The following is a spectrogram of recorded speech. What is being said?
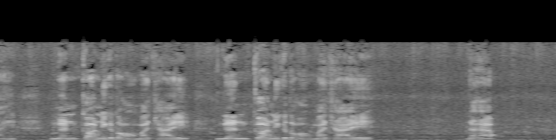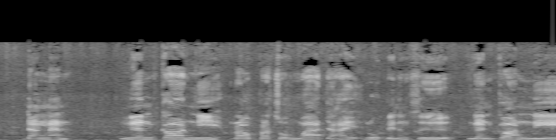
าย เงินก้อนนี้ก็ต้องออกมาใช้ เงินก้อนนี้ก็ต้องออกมาใช้นะครับ ดังนั้นเงินก้อนนี้เราประสงค์ว่าจะให้ลูกเรียนหนังสือ เงินก้อนนี้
